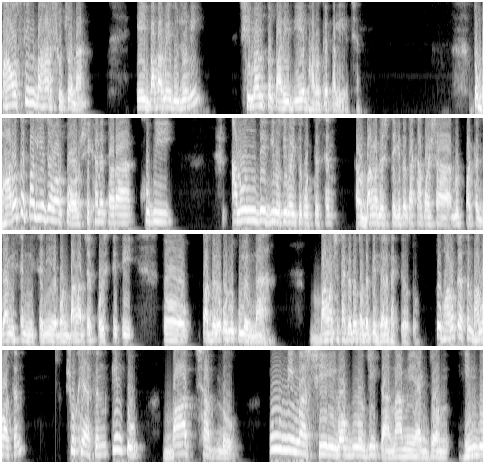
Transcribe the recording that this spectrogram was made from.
তাহসিন বাহার সূচনা, এই বাবা মেয়ে দুজনই সীমান্ত পাড়ি দিয়ে ভারতে পালিয়েছেন। তো ভারতে পালিয়ে যাওয়ার পর সেখানে তারা খুবই আনন্দে দিন অতিবাহিত করতেছেন, কারণ বাংলাদেশ থেকে তো টাকা পয়সা লুটপাটের যা নিছেন নিছেনি এবং বাংলাদেশের পরিস্থিতি তো তাদের অনুকূলে না। বাংলাদেশে থাকলে তো তাদেরকে জেলে থাকতে হতো। তো ভারতে আছেন, ভালো আছেন, সুখে আছেন, কিন্তু বাদ সাধলো পূর্ণিমাশীল লগ্নজিতা নামে একজন হিন্দু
